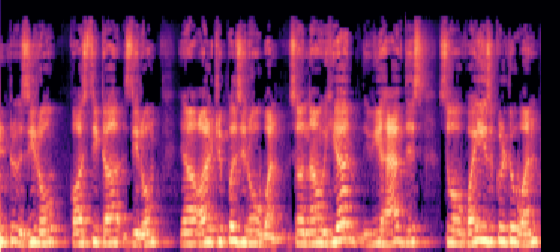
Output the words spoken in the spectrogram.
into 0 cos theta 0 uh, all triple zero one. So now here we have this. So y is equal to 1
